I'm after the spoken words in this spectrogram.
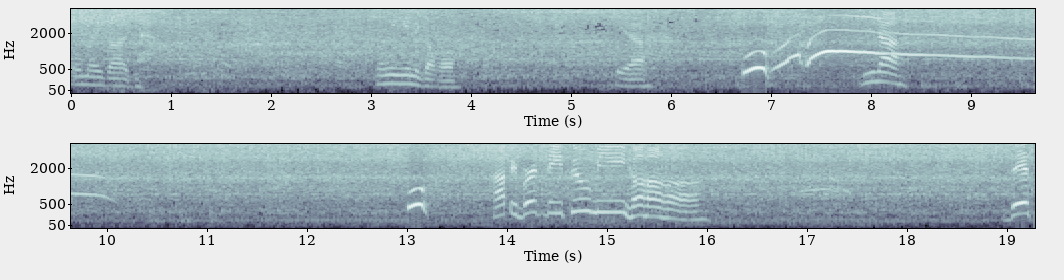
Oh my God. Nanginginig ako. Yeah. Woo! Dina. Woo! Happy birthday to me! this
